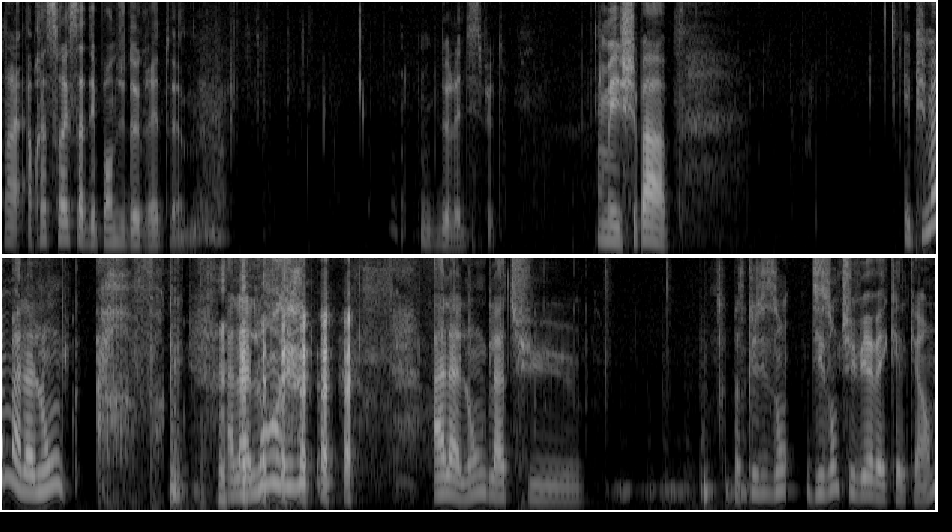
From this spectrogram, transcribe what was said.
Ouais, après, c'est vrai que ça dépend du degré de, de la dispute. Mais je sais pas. Et puis même à la longue. Ah, fuck. À la longue. à la longue, là, tu. Parce que disons, disons tu vis avec quelqu'un.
